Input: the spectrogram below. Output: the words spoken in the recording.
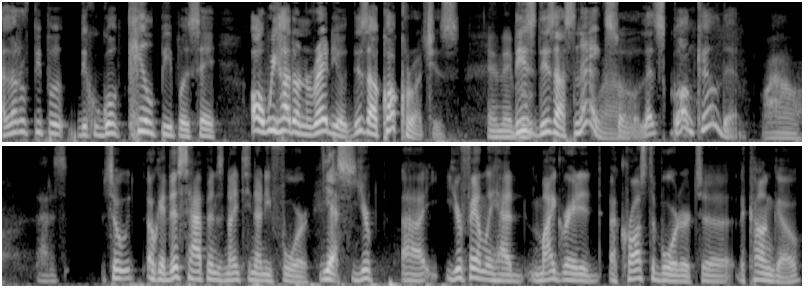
a lot of people they could go kill people. Say, oh, we heard on the radio these are cockroaches. And they These these are snakes. Wow. So let's go and kill them. Wow. That is so okay, this happens 1994. Yes. Your uh, your family had migrated across the border to the Congo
